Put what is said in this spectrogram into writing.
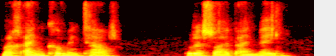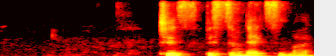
mach einen Kommentar oder schreib ein Mail. Tschüss, bis zum nächsten Mal.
